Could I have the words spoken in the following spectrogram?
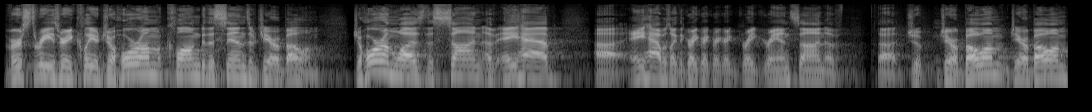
Verse 3 is very clear. Jehoram clung to the sins of Jeroboam. Jehoram was the son of Ahab. Uh, Ahab was like the great, great, great, great, great grandson of uh, Je- Jeroboam. Jeroboam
